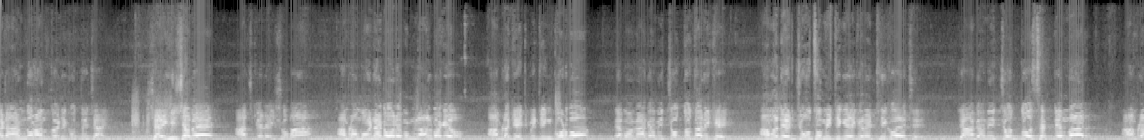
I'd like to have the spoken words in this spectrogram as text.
একটা আন্দোলন তৈরি করতে চাই। সেই হিসাবে আজকের এই সভা আমরা ময়নাগড় এবং লালবাগেও আমরা গেট মিটিং করব এবং আগামী চোদ্দ তারিখে আমাদের যৌথ মিটিং এ এখানে ঠিক হয়েছে যে আগামী চোদ্দ সেপ্টেম্বর আমরা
